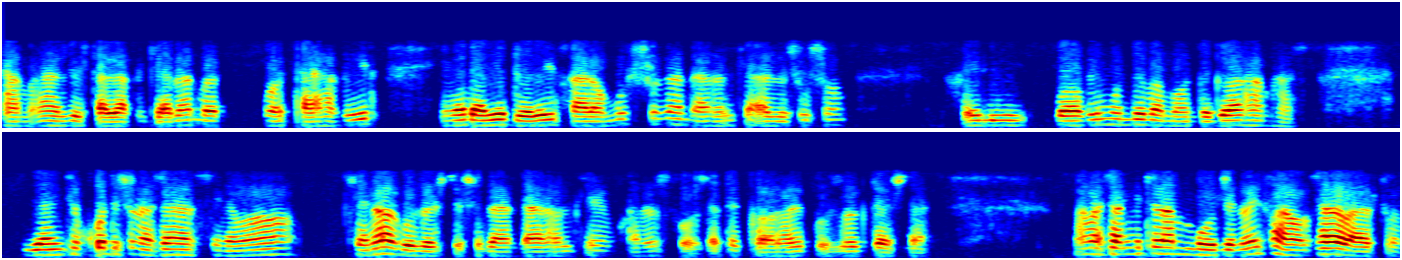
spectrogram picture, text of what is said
کم ارزش تلقی کردن و با تحقیر اینا در یه دوره فراموش شدن در حالی که ارزششون خیلی باقی مونده و ماندگار هم هست. یا اینکه خودشون اصلا از سینما کنار گذاشته شدن در حالی که هنوز فرصت کارهای بزرگ داشتن. من مثلا می‌تونم موجنای فرانسه رو براتون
